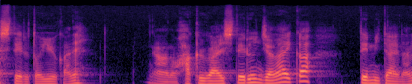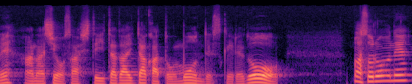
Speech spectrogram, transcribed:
してるというかねあの迫害してるんじゃないかってみたいなね話をさせていただいたかと思うんですけれどまあそれをね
